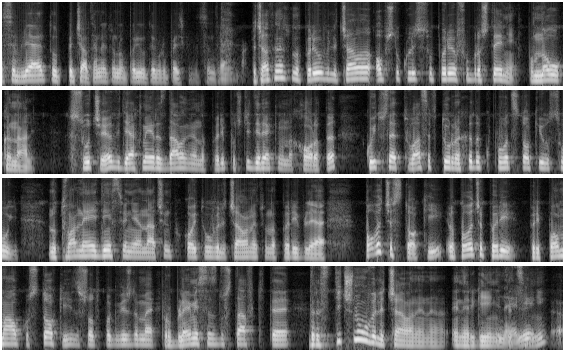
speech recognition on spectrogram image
се влияят от печатането на пари от Европейската централна банка? Печатането на пари увеличава общо количество пари в обращение по много канали. В случая видяхме и раздаване на пари почти директно на хората, които след това се втурнаха да купуват стоки и услуги. Но това не е единствения начин, по който увеличаването на пари влияе повече стоки, повече пари при по-малко стоки, защото пък виждаме проблеми с доставките, драстично увеличаване на енергийните не, цени. А, а,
